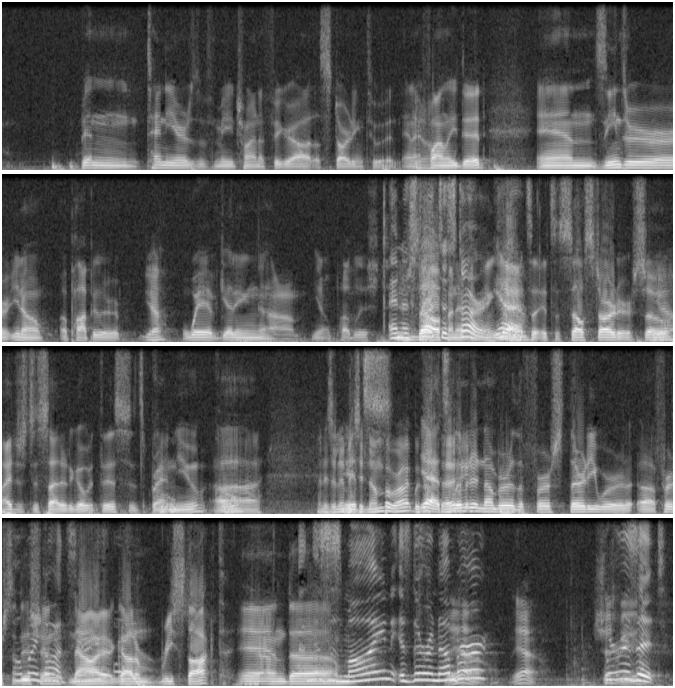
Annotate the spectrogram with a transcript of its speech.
been 10 years of me trying to figure out a starting to it, and Yeah. I finally did. And zines are, you know, a popular Yeah. way of getting, um, you know, published. And a yourself start and start, everything. yeah. it's a, it's a self-starter. So Yeah. I just decided to go with this. It's brand Cool, new. cool. Uh, And it's a limited it's- number, right? We got yeah, it's a limited number. The first 30 were uh, first Oh my edition. God, now I got them restocked, and, uh, And this is mine. Is there a number? Yeah. Should Where be. is it?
